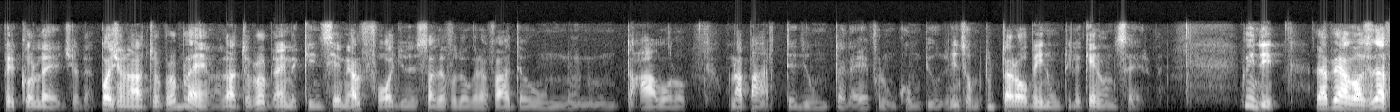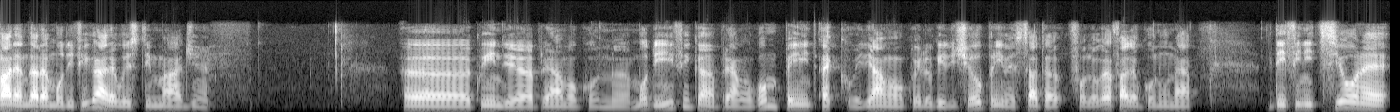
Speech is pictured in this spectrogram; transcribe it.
per correggerla. Poi c'è un altro problema, l'altro problema è che insieme al foglio è stato fotografato un, un tavolo, una parte di un telefono, un computer, insomma tutta roba inutile che non serve. Quindi la prima cosa da fare è andare a modificare questa immagine. Uh, quindi apriamo con modifica, apriamo con paint, ecco vediamo quello che dicevo prima, è stata fotografata con una definizione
